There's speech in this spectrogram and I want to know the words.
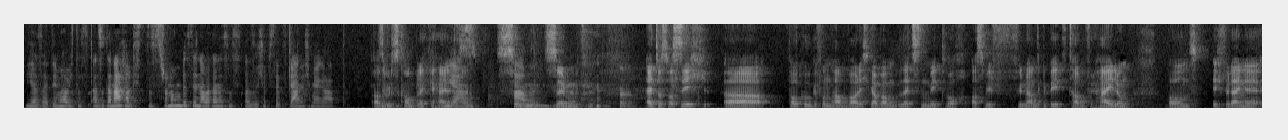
ja, seitdem habe ich das, also danach hatte ich das schon noch ein bisschen, aber dann ist es, also ich habe es jetzt gar nicht mehr gehabt. Also wurde es komplett geheilt. Ja. werden. So Amen. gut, sehr mutig. Etwas, was ich äh, voll cool gefunden habe, war, ich glaube am letzten Mittwoch, als wir füreinander gebetet haben für Heilung und ich für eine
